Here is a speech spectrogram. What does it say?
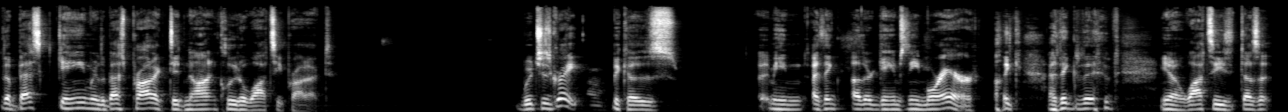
the best game or the best product did not include a WotC product, which is great oh. because I mean I think other games need more air. Like I think that you know WotC doesn't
